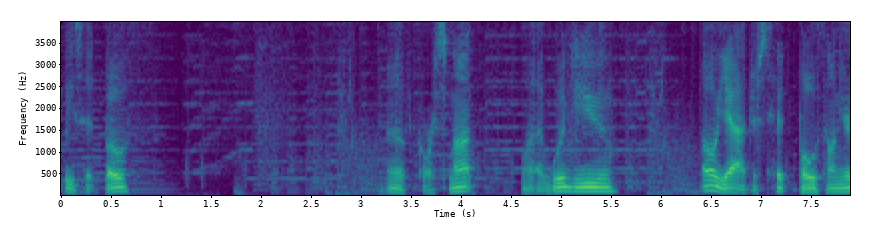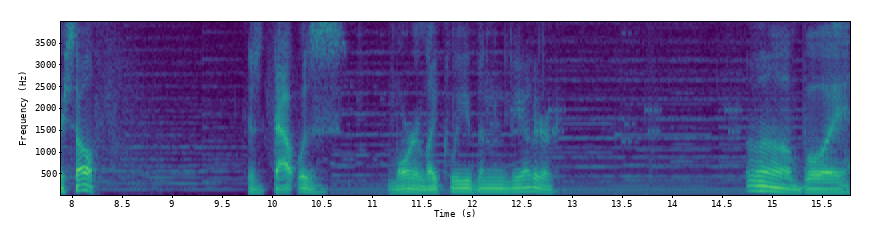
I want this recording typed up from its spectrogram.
Please hit both. Uh, of course not. Why would you? Oh yeah, just hit both on yourself. Because that was more likely than the other. Oh boy.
